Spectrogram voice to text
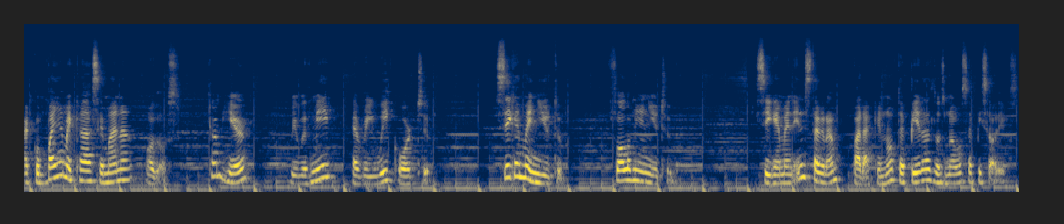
Acompáñame cada semana o dos. Come here, be with me every week or two. Sígueme en YouTube. Follow me on YouTube. Sígueme en Instagram para que no te pierdas los nuevos episodios.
